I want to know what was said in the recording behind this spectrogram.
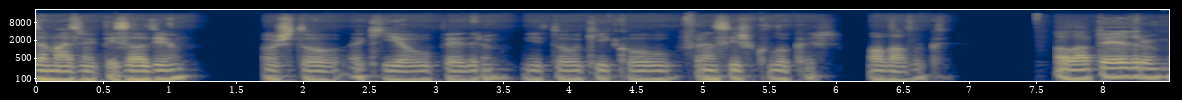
Bem-vindos a mais um episódio. Hoje estou aqui eu, o Pedro, e estou aqui com o Francisco Lucas. Olá, Lucas. Olá Pedro,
